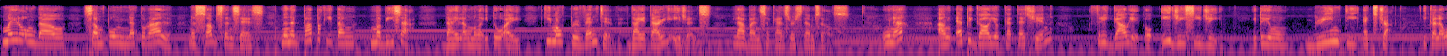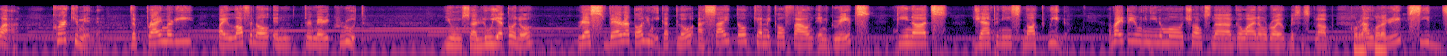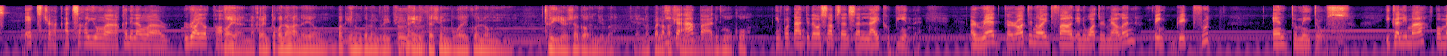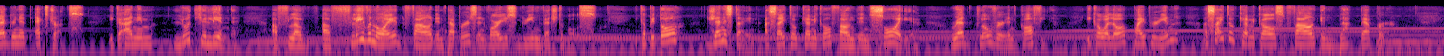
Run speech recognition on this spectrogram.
Mayroong daw sampung natural na substances na nagpapakitang mabisa dahil ang mga ito ay chemopreventive dietary agents laban sa cancer stem cells. Una, ang epigallocatechin 3-gallate o EGCG. Ito yung green tea extract. Ikalawa, curcumin, the primary pilophenol in turmeric root. Yung sa luya to, no? Resveratrol, yung ikatlo, a phytochemical found in grapes, peanuts, Japanese knotweed. Aba, ito yung ininom mo, chunks na gawa ng Royal Business Club. Correct, Ang correct. grape seeds extract at saka yung ah, kanilang ah, royal coffee. yan, nakwento ko na nga na yung pag-inom ko ng grapeseed, Mm-hmm. nailigtas yung buhay ko nung 3 years ago, hindi ba? Yan, napalakas Ika-apat, yung dugo ko. Importante daw substance na lycopene. A red carotenoid found in watermelon, pink grapefruit, and tomatoes. Ikalima, pomegranate extracts. Ikaanim, luteolin, a, flav- a flavonoid found in peppers and various green vegetables. Ikapito, genistein, a phytochemical found in soy, red clover, and coffee. Ikawalo, piperine, a phytochemicals found in black pepper.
